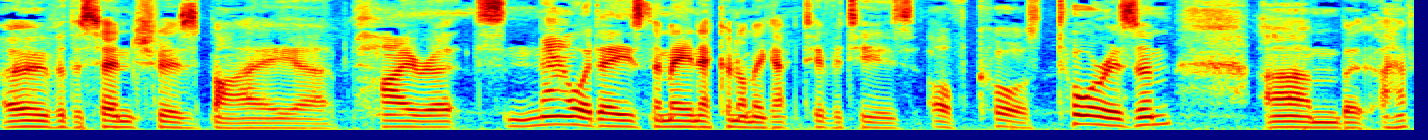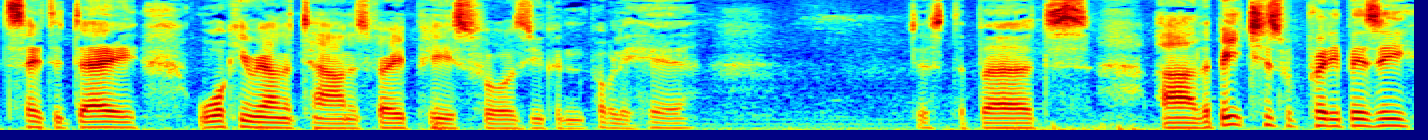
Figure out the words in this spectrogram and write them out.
over the centuries by uh, pirates. Nowadays, the main economic activity is, of course, tourism. Um, but I have to say, today, walking around the town is very peaceful, as you can probably hear. Just the birds. Uh, the beaches were pretty busy.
